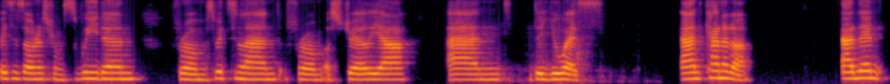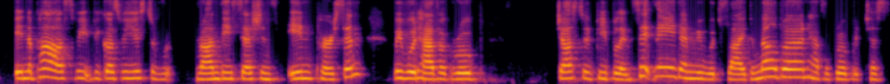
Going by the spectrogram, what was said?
business owners from sweden from switzerland from australia and the us and Canada. And then in the past, we because we used to run these sessions in person, we would have a group just with people in Sydney, then we would fly to Melbourne, have a group with just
